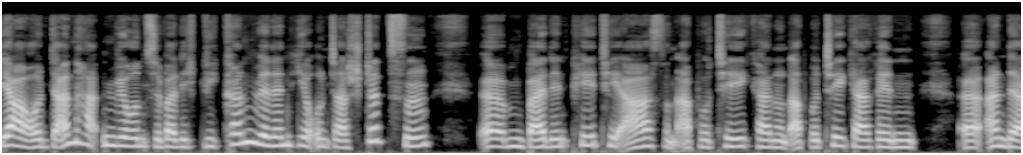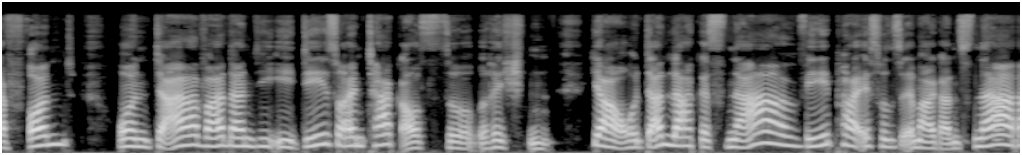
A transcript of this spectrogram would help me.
Ja, und dann hatten wir uns überlegt, wie können wir denn hier unterstützen ähm, bei den PTAs und Apothekern und Apothekerinnen äh, an der Front. Und da war dann die Idee, so einen Tag auszurichten. Ja, und dann lag es nah. WEPA ist uns immer ganz nah.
